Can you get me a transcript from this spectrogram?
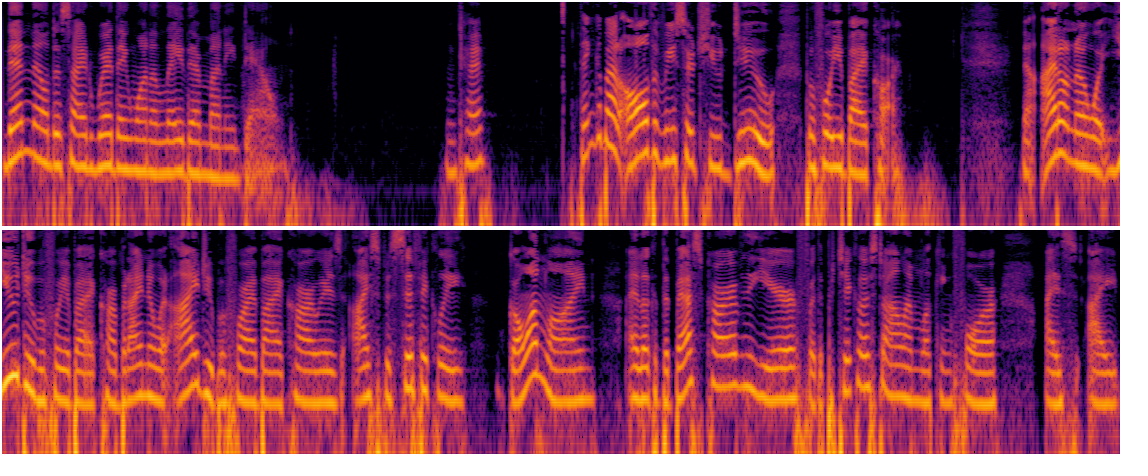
then they'll decide where they want to lay their money down. Okay? Think about all the research you do before you buy a car. Now, I don't know what you do before you buy a car, but I know what I do before I buy a car is I specifically go online, I look at the best car of the year for the particular style I'm looking for. I, I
